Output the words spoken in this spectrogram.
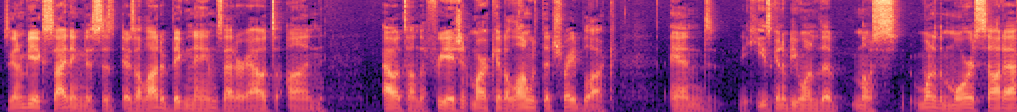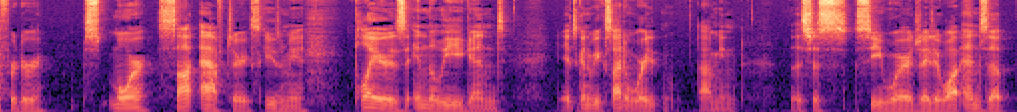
it's going to be exciting. This is there's a lot of big names that are out on out on the free agent market along with the trade block, and he's going to be one of the most one of the more sought after more sought after excuse me players in the league, and it's going to be exciting. Where I mean, let's just see where JJ Watt ends up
